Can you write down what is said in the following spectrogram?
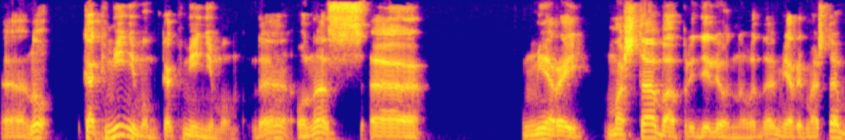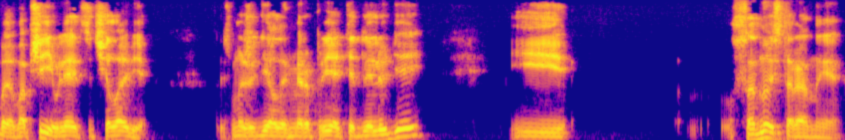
Э, ну, как минимум, как минимум, да, у нас э, мерой масштаба определенного, да, мерой масштаба вообще является человек. То есть мы же делаем мероприятия для людей, и с одной стороны,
